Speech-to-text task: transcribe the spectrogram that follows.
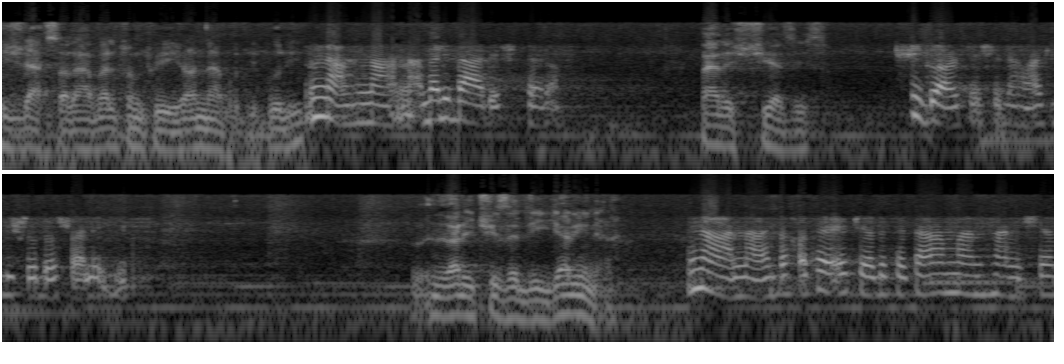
18 سال اولتون توی ایران نبودید. بودید؟ نه نه نه. ولی بعدش چرا بعدش چی عزیز؟ سیگار کشیدم. از 22 سالگی. ولی چیز دیگری نه؟ نه نه. به خاطر اعتیاد پدرم من همیشه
